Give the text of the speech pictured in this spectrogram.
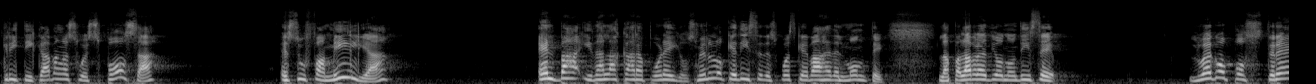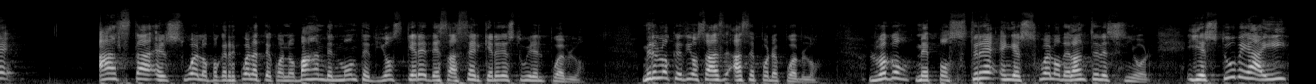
criticaban a su esposa es su familia, Él va y da la cara por ellos. Miren lo que dice después que baja del monte. La palabra de Dios nos dice, luego postré hasta el suelo, porque recuérdate, cuando bajan del monte, Dios quiere deshacer, quiere destruir el pueblo. Miren lo que Dios hace por el pueblo. Luego me postré en el suelo delante del Señor y estuve ahí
